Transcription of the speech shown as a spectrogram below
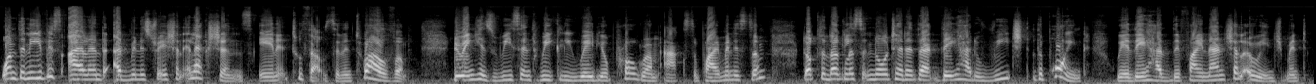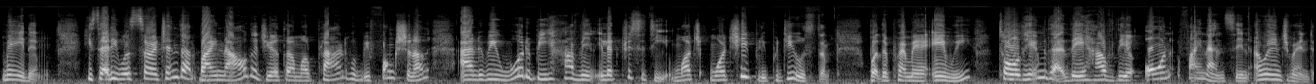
won the Nevis Island Administration elections in 2012. During his recent weekly radio program, Asked the Prime Minister, Dr. Douglas noted that they had reached the point where they had the financial arrangement made. He said he was certain that by now the geothermal plant would be functional and we would be having electricity much more cheaply produced. But the Premier Amory told him that they have their own financing arrangement.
